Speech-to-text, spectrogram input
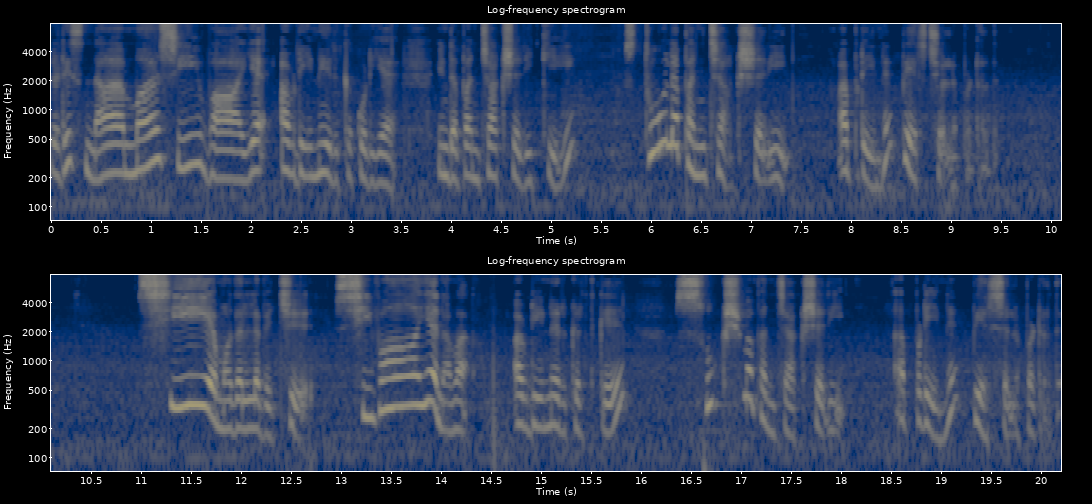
தட் இஸ் நம சிவாய அப்படின்னு இருக்கக்கூடிய இந்த பஞ்சாட்சரிக்கு ஸ்தூல பஞ்சாட்சரி அப்படின்னு பேர் சொல்லப்படுறது. சீய முதல்ல வச்சு சிவாய நம அப்படின்னு இருக்கிறதுக்கு சூக்ஷ்ம பஞ்சாட்சரி அப்படின்னு பேர் சொல்லப்படுறது.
